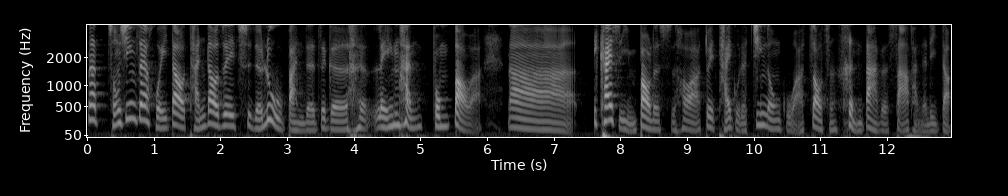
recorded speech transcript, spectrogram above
那重新再回到谈到这一次的陆版的这个 雷曼风暴啊，那。一开始引爆的时候啊，对台股的金融股啊造成很大的杀盘的力道。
